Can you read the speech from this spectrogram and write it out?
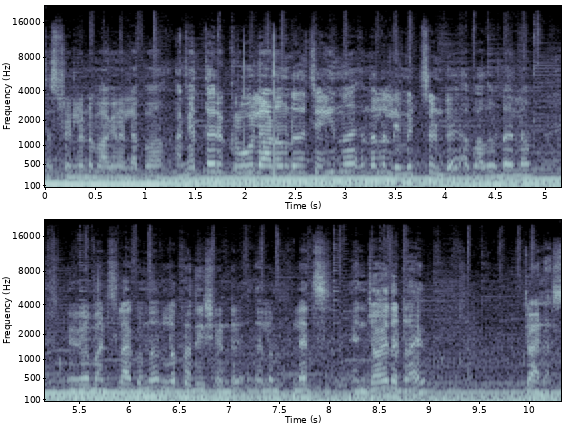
സിസ്റ്ററിന്റെ മകനല്ല. അപ്പോൾ അങ്ങനത്തെ ഒരു ക്രൂവിലാണ് നമ്മളിത് ചെയ്യുന്നത് എന്നുള്ള ലിമിറ്റ്സ് ഉണ്ട്. അപ്പോൾ അതുകൊണ്ട് എല്ലാം നിങ്ങൾ മനസ്സിലാക്കുന്നുള്ള പ്രതീക്ഷയുണ്ട്. എന്തായാലും let's enjoy the drive join us.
